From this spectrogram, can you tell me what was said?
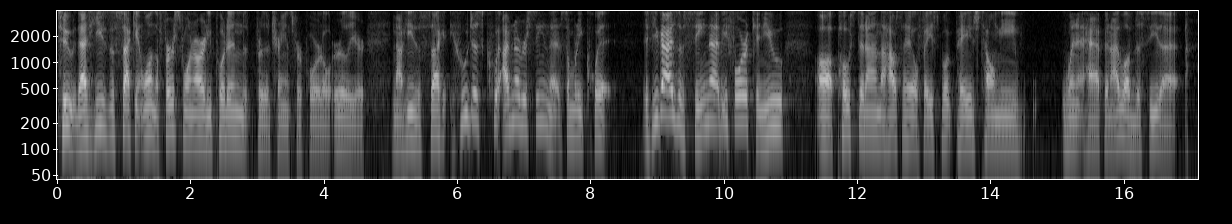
Two. That he's the second one. The first one already put in for the transfer portal earlier. Now he's a second. Who just quit? I've never seen that. Somebody quit. If you guys have seen that before, can you Uh, post it on the House of Hail Facebook page. Tell me when it happened. I love to see that.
